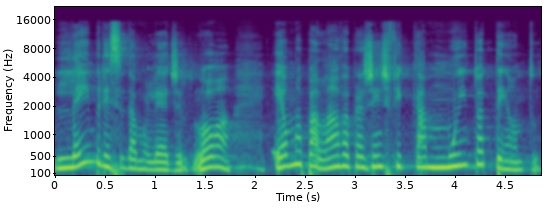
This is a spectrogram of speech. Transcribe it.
lembre-se da mulher de Ló, é uma palavra para a gente ficar muito atento.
